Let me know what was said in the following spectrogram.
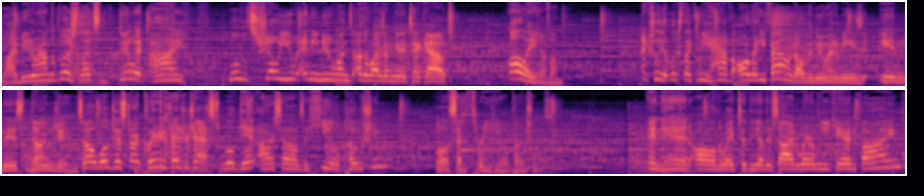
Why beat around the bush? Let's do it. I will show you any new ones. Otherwise, I'm going to take out all eight of them. Actually, it looks like we have already found all the new enemies in this dungeon. So we'll just start clearing treasure chests. We'll get ourselves a heal potion. Well, a set of three heal potions. And head all the way to the other side where we can find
